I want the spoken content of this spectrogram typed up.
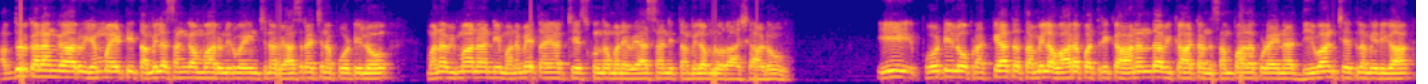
అబ్దుల్ కలాం గారు ఎంఐటి తమిళ సంఘం వారు నిర్వహించిన వ్యాసరచన పోటీలో మన విమానాన్ని మనమే తయారు చేసుకుందామనే వ్యాసాన్ని తమిళంలో రాశాడు. ఈ పోటీలో ప్రఖ్యాత తమిళ వారపత్రిక ఆనంద వికాటన్ సంపాదకుడైన దివాన్ చేతుల మీదుగా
